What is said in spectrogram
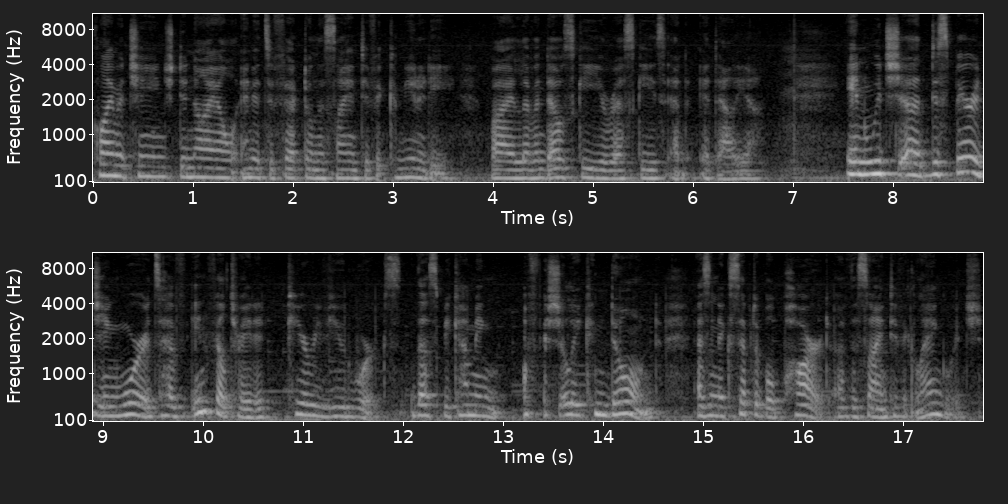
Climate Change, Denial, and Its Effect on the Scientific Community by Lewandowsky, Oreskes, and et alia, in which uh, disparaging words have infiltrated peer-reviewed works, thus becoming officially condoned as an acceptable part of the scientific language.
